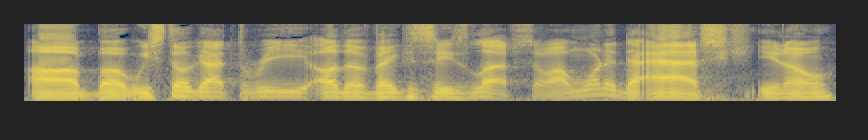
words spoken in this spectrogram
uh, but we still got three other vacancies left. So I wanted to ask, you know,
